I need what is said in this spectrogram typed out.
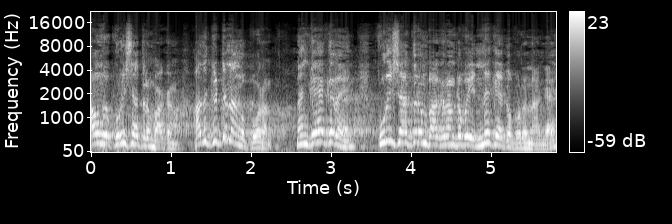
அவங்க குறிசாத்திரம் பார்க்காங்க அதுக்கிட்ட நாங்கள் போகிறோம் நான் கேட்குறேன் குறிசாத்திரம் பார்க்கறோன்ற போய் என்ன கேட்க போகிறோம் நாங்கள்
